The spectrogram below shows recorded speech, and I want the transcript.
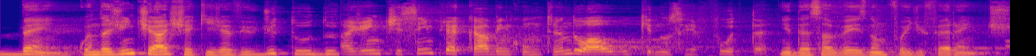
Bem, quando a gente acha que já viu de tudo, a gente sempre acaba encontrando algo que nos refuta. E dessa vez não foi diferente.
